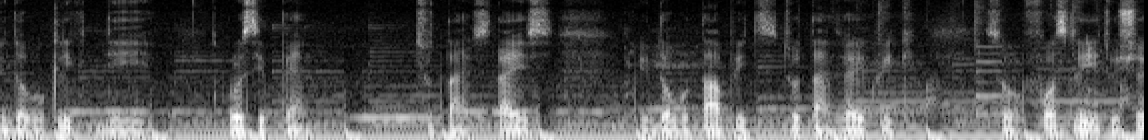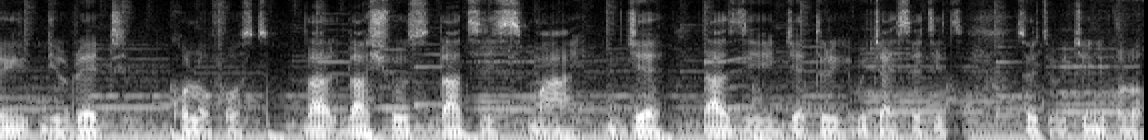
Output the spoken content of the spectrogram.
you double click the rosin pen two times. That is you double tap it two times very quick. So firstly it will show you the red color first. That that shows that is my j that's the j3 which i set it. So it will be changing color.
